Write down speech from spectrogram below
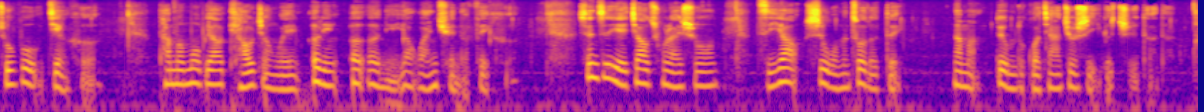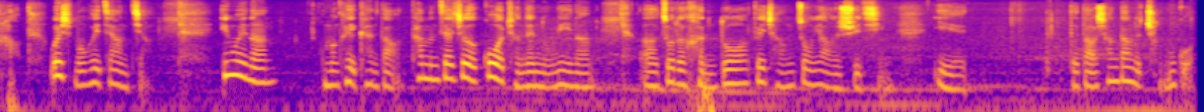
逐步减核，他们目标调整为二零二二年要完全的废核，甚至也叫出来说，只要是我们做的对，那么对我们的国家就是一个值得的。好，为什么会这样讲？因为呢。我们可以看到，他们在这个过程的努力呢，呃，做了很多非常重要的事情，也得到相当的成果。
